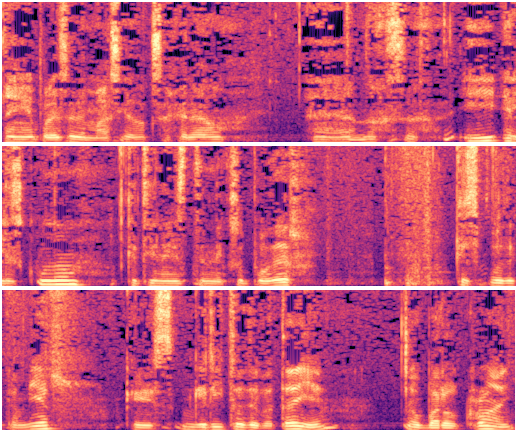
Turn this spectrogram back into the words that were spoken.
A mí me parece demasiado exagerado Ah, y el escudo que tiene este nexo poder que se puede cambiar, que es grito de batalla o battle cry.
